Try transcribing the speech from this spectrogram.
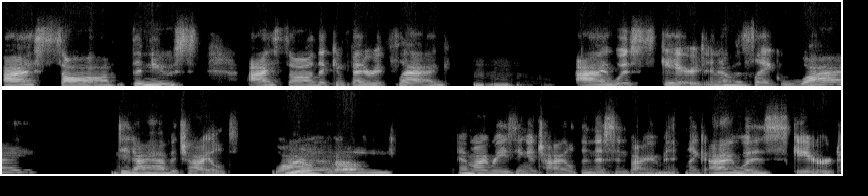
I saw the noose, I saw the Confederate flag. Mm-hmm. I was scared and I was like, why did I have a child? Why yeah. am I raising a child in this environment? Like I was scared.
